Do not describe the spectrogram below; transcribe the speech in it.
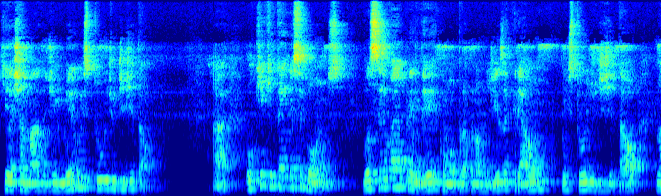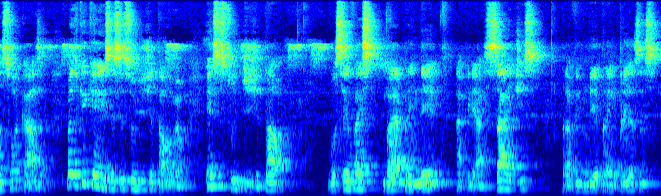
que é chamado de meu estúdio digital. Tá? O que, que tem nesse bônus? Você vai aprender, como o próprio nome diz, a criar um, um estúdio digital na sua casa. Mas o que, que é esse, estúdio digital, meu? Esse estúdio digital, você vai, vai aprender a criar sites para vender para empresas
